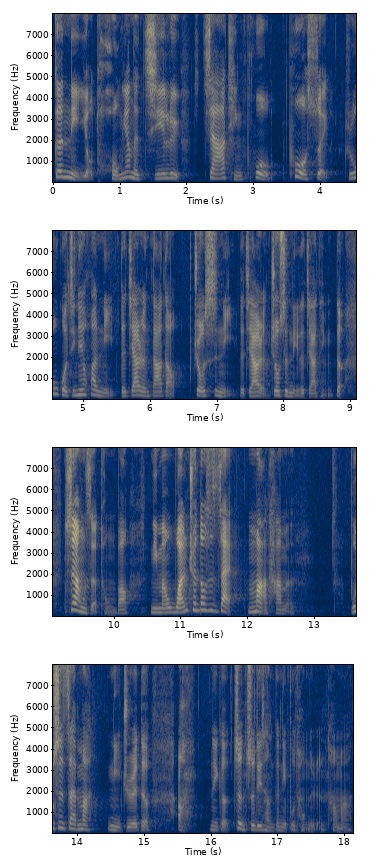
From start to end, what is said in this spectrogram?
跟你有同样的几率家庭破破碎。如果今天换你的家人搭到，就是你的家人，就是你的家庭的这样子的同胞，你们完全都是在骂他们，不是在骂你觉得啊那个政治立场跟你不同的人，好吗？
